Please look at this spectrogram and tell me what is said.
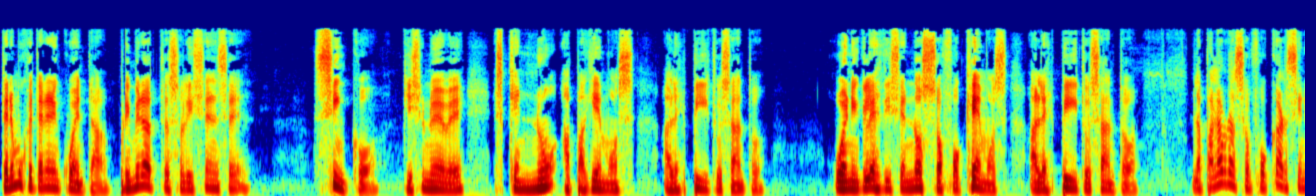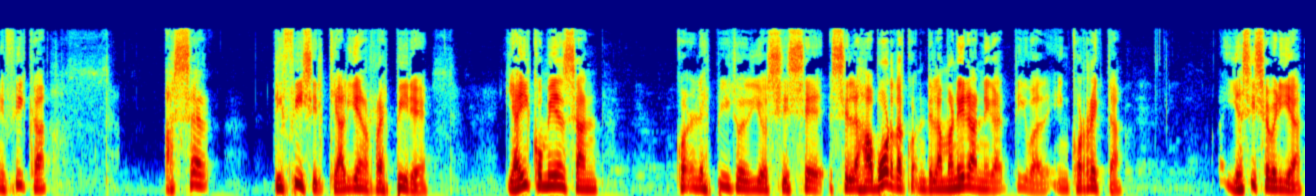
tenemos que tener en cuenta, Primera Tesalonicense 5, 19, es que no apaguemos al Espíritu Santo O en inglés dice, no sofoquemos al Espíritu Santo. La palabra sofocar significa hacer difícil que alguien respire. Y ahí comienzan con el Espíritu de Dios. Si se, se las aborda de la manera negativa, incorrecta, y así se vería.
